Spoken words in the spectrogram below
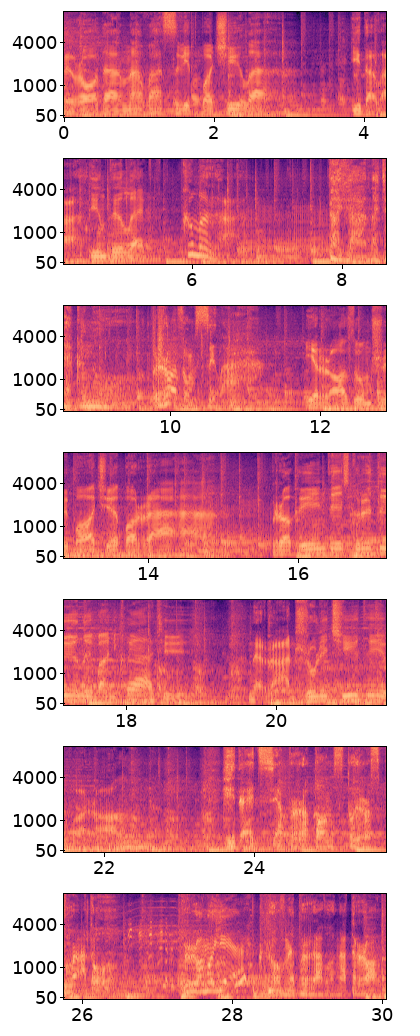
природа на вас відпочила і дала інтелект комара. Та я натякну розум сила, і розум шипоче пора. Прокиньтесь, критини банькаті, не раджу лічити ворон. Йдеться про помсту й розплату, про моє кровне право на трон.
